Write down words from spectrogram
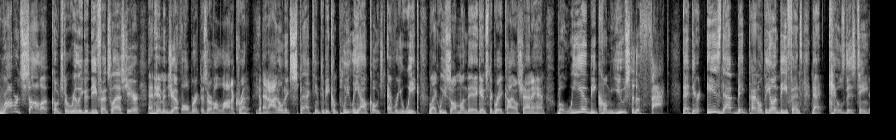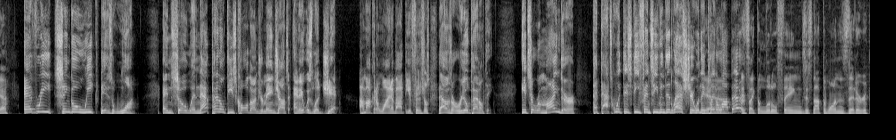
Robert Saleh coached a really good defense last year, and him and Jeff Ulbrich deserve a lot of credit. And I don't expect him to be completely outcoached every week like we saw Monday against the great Kyle Shanahan. But we have become used to the fact that there is that big penalty on defense that kills this team. Yeah. Every single week, there's one. And so when that penalty is called on Jermaine Johnson, and it was legit, I'm not going to whine about the officials. That was a real penalty. It's a reminder that that's what this defense even did last year when they played a lot better. It's like the little things. It's not the ones that are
